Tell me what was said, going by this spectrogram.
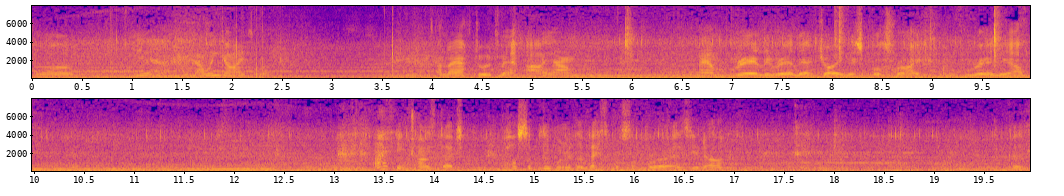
So, yeah, we're now in Guiseley. And I have to admit, I am, I am really, really enjoying this bus ride. I really am. I think Transdev's possibly one of the best bus operators, you know. Because,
